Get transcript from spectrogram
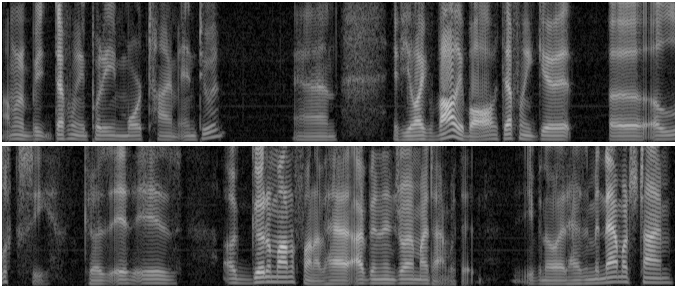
I'm gonna be definitely putting more time into it, and if you like volleyball, definitely give it a, a look see because it is a good amount of fun. I've had I've been enjoying my time with it, even though it hasn't been that much time.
